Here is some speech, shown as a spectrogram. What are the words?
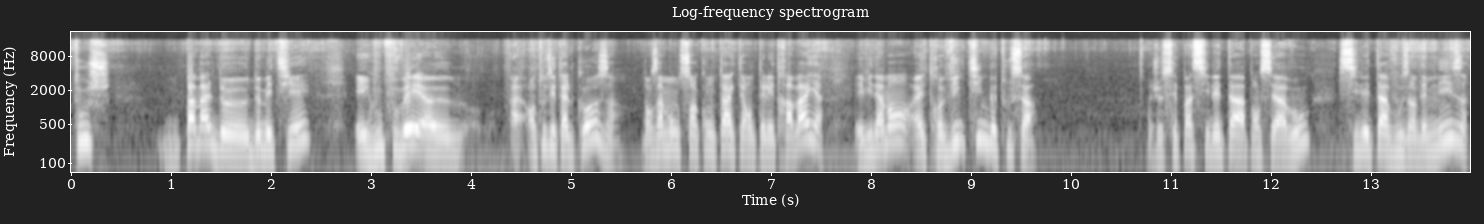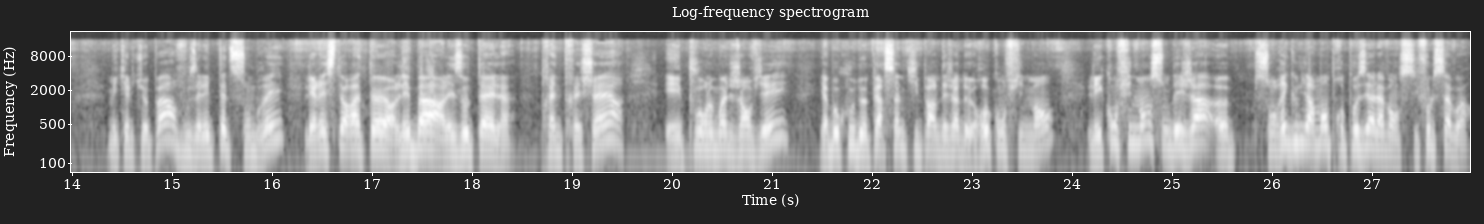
touche pas mal de, métiers et que vous pouvez, euh, en tout état de cause, dans un monde sans contact et en télétravail, évidemment, être victime de tout ça. Je ne sais pas si l'État a pensé à vous, si l'État vous indemnise, mais quelque part, vous allez peut-être sombrer. Les restaurateurs, les bars, les hôtels prennent très cher. Et pour le mois de janvier, il y a beaucoup de personnes qui parlent déjà de reconfinement. Les confinements sont déjà euh, sont régulièrement proposés à l'avance, il faut le savoir.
